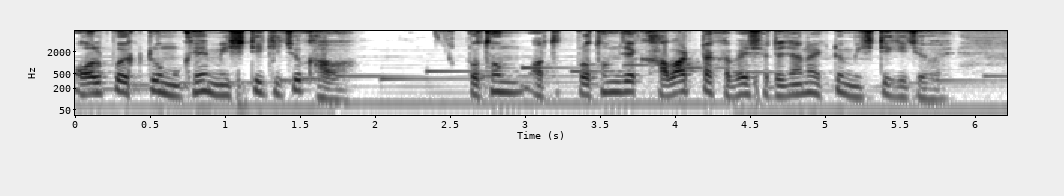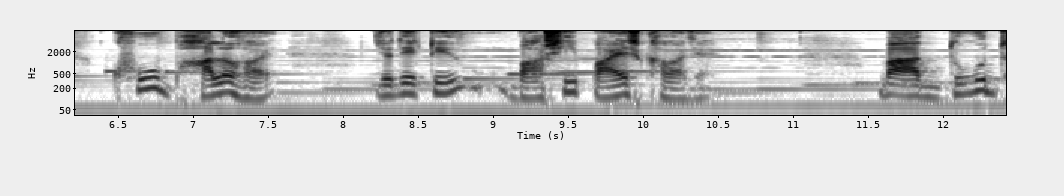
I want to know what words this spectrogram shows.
অল্প একটু মুখে মিষ্টি কিছু খাওয়া। প্রথম, অর্থাৎ প্রথম যে খাবারটা খাবে, সেটা যেন একটু মিষ্টি কিছু হয়। খুব ভালো হয় যদি একটি বাসি পায়েস খাওয়া যায়। বা দুধ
